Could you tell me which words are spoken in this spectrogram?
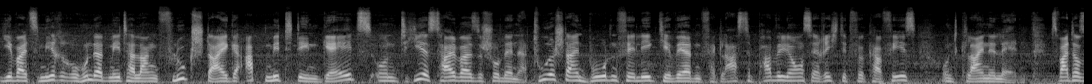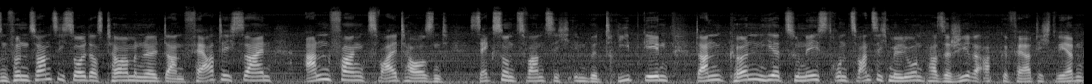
jeweils mehrere hundert Meter langen Flugsteige ab mit den Gates. Und hier ist teilweise schon der Natursteinboden verlegt. Hier werden verglaste Pavillons errichtet für Cafés und kleine Läden. 2025 soll das Terminal dann fertig sein. Anfang 2026 in Betrieb gehen. Dann können hier zunächst rund 20 Millionen Passagiere abgefertigt werden.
